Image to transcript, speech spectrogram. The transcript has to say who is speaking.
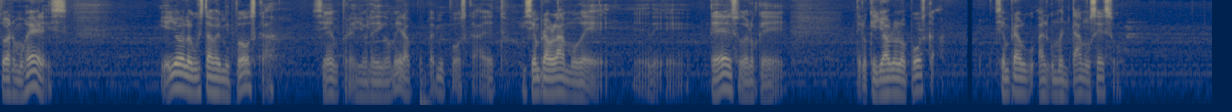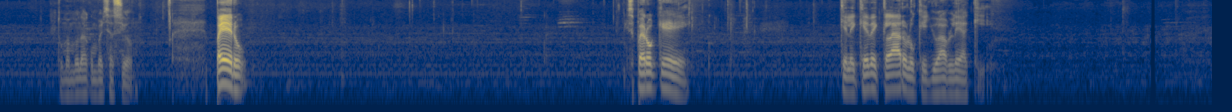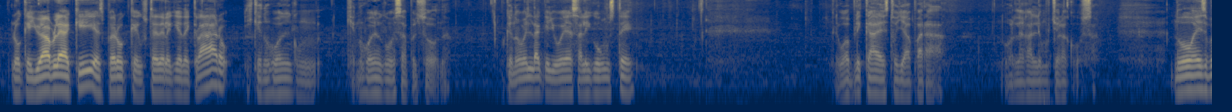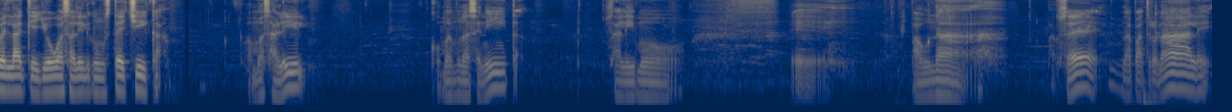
Speaker 1: sobre mujeres. Y a ellos les gusta ver mi posca. Siempre yo le digo, mira, ve mi posca, esto. Y siempre hablamos de, de, eso, de lo que de lo que yo hablo en los posca. Siempre argumentamos eso. Tomamos una conversación. Pero espero que que le quede claro lo que yo hablé aquí. Lo que yo hablé aquí, espero que a ustedes le quede claro y que no jueguen con, que no jueguen con esa persona. Porque no es verdad que yo voy a salir con usted. Le voy a aplicar esto ya para no alegarle mucho la cosa. No es verdad que yo voy a salir con usted, chica. Vamos a salir. Comemos una cenita salimos eh, para una, una patronal,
